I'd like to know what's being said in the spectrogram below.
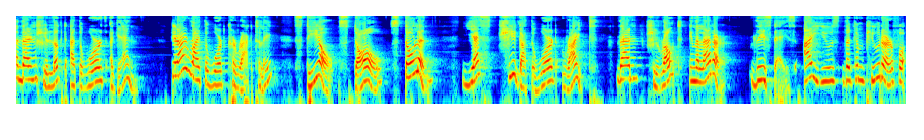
And then she looked at the words again. Did I write the word correctly? Steal, stole, stolen. Yes, she got the word right. Then she wrote in the letter. These days, I use the computer for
